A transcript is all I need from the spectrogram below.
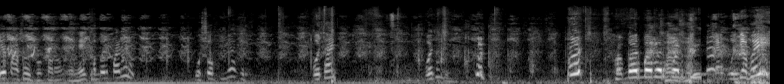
એ પાછો ઊભો કરો. એને ખબર પડે ઓછો પીવે કે ખબર બબર પડતી. ભાઈ.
